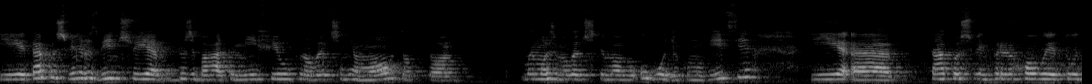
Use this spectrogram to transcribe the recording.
І також він розвінчує дуже багато міфів про вивчення мов, тобто ми можемо вивчити мову у будь-якому віці. І е, також він перераховує тут,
